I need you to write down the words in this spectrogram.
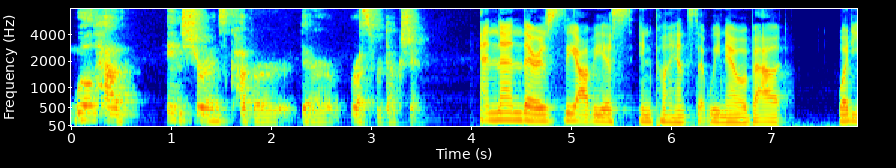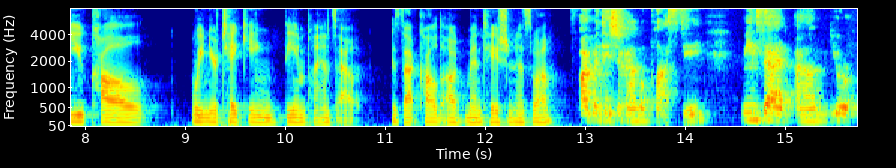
will have insurance cover their breast reduction. And then there's the obvious implants that we know about. What do you call when you're taking the implants out? Is that called augmentation as well? Augmentation mammoplasty means that um, you're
